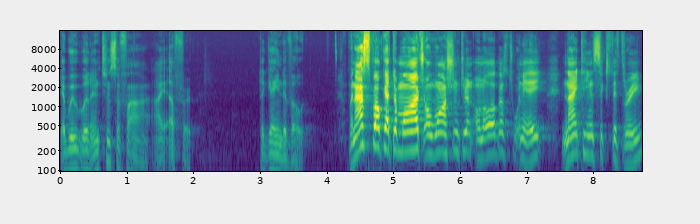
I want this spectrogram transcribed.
that we will intensify our effort to gain the vote. When I spoke at the March on Washington on August 28, 1963,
